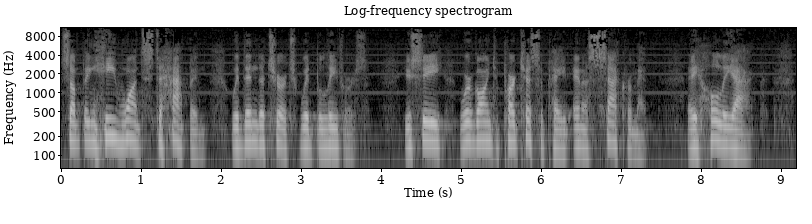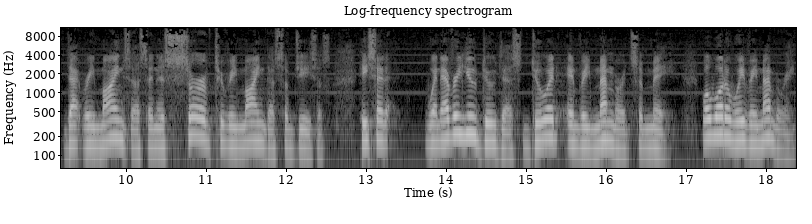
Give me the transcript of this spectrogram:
something He wants to happen within the church with believers. You see, we're going to participate in a sacrament, a holy act that reminds us and is served to remind us of Jesus. He said, whenever you do this, do it in remembrance of me. Well, what are we remembering?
